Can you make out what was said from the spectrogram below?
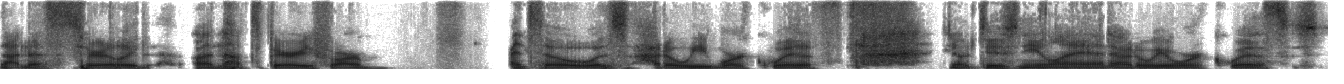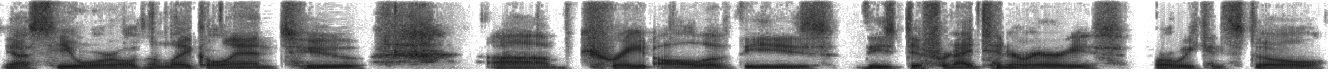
not necessarily a Knott's Berry Farm. And so it was how do we work with, you know, Disneyland? How do we work with you know, SeaWorld and Legoland to um, create all of these these different itineraries where we can still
